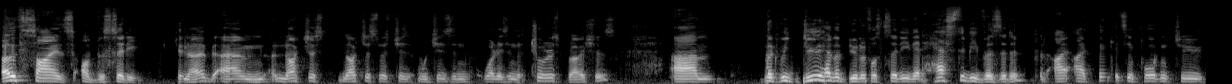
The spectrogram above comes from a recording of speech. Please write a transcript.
both sides of the city. You know, um, not just not just which is which is in what is in the tourist brochures. Um, but we do have a beautiful city that has to be visited. But I, I think it's important to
